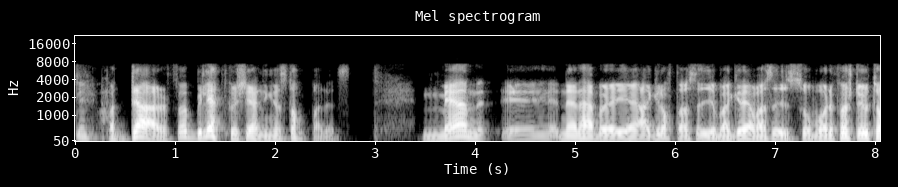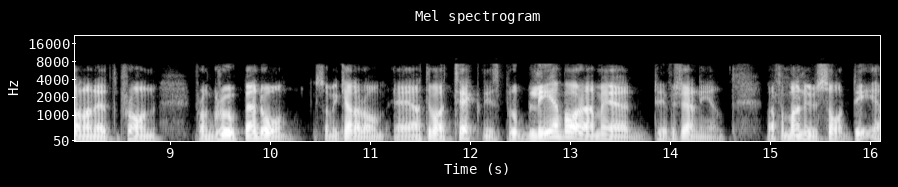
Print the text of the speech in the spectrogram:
Det var därför biljettförsäljningen stoppades. Men eh, när det här började grottas i och började grävas i så var det första uttalandet från, från gruppen då, som vi kallar dem, eh, att det var ett tekniskt problem bara med försäljningen. Varför man nu sa det.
